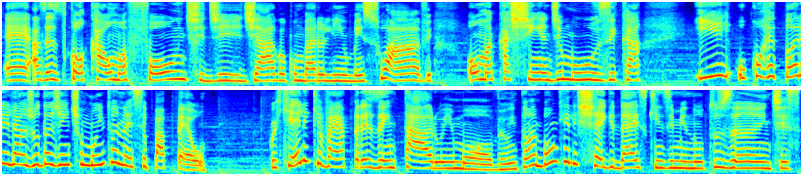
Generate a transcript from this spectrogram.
É, às vezes colocar uma fonte de, de água com barulhinho bem suave, ou uma caixinha de música. E o corretor ele ajuda a gente muito nesse papel. Porque ele que vai apresentar o imóvel. Então é bom que ele chegue 10, 15 minutos antes,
